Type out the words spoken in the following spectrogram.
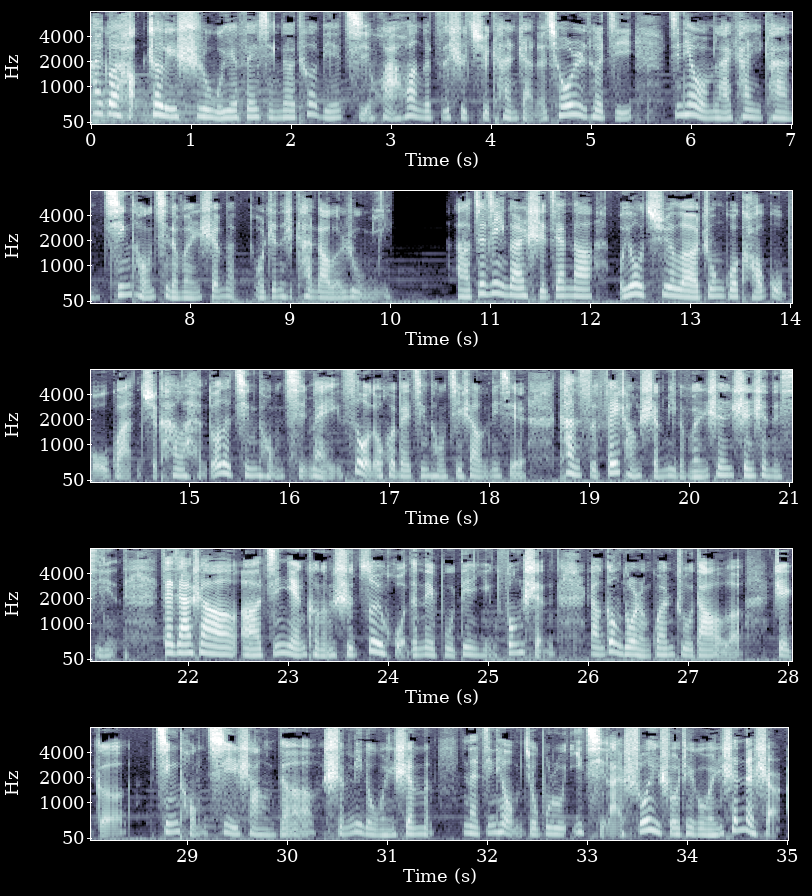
嗨，各位好，这里是午夜飞行的特别企划，换个姿势去看展的秋日特辑。今天我们来看一看青铜器的纹身们，我真的是看到了入迷啊！最近一段时间呢，我又去了中国考古博物馆，去看了很多的青铜器，每一次我都会被青铜器上的那些看似非常神秘的纹身深深的吸引。再加上啊，今年可能是最火的那部电影《封神》，让更多人关注到了这个。青铜器上的神秘的纹身们，那今天我们就不如一起来说一说这个纹身的事儿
